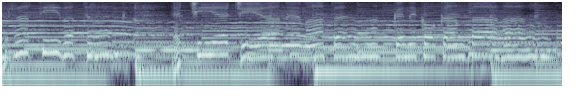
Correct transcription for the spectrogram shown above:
Irrati batek Etxi etxian ematen azkeneko kantak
